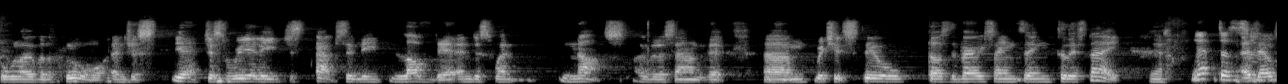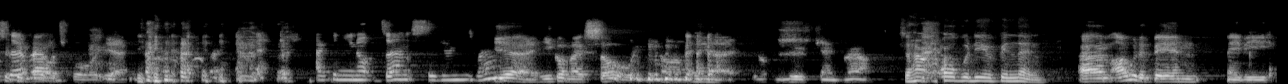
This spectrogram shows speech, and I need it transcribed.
all over the floor and just yeah, just really, just absolutely loved it and just went nuts over the sound of it. Um, which it still does the very same thing to this day. Yeah, it does. As something Elsa can everyone. vouch for it, yeah. How can you not dance to James Brown? yeah, you got no soul. You can't, you know, you're not going to move James Brown. so, how, how old would you have been then? Um, I would have been maybe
